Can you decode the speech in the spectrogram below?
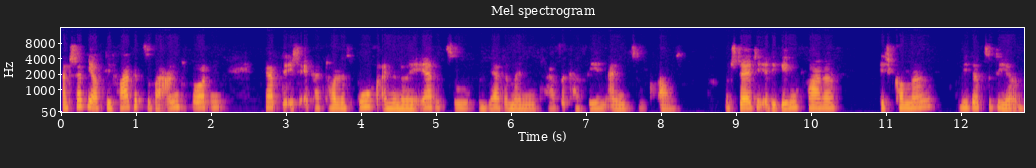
Anstatt ihr auf die Frage zu beantworten, färbte ich Eckart Tolles Buch Eine neue Erde zu und leerte meine Tasse Kaffee in einem Zug aus und stellte ihr die Gegenfrage, ich komme wieder zu dir.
